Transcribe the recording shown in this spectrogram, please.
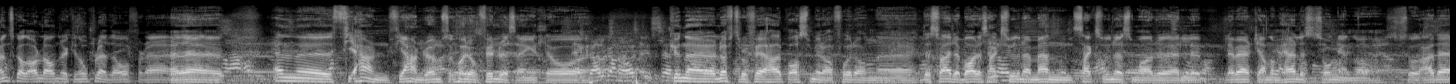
ønske at alle andre kunne oppleve det òg, for det, er en eh, fjern, fjern drøm som går i oppfyllelse, egentlig. Å kunne løfte trofé her på Aspmyra foran eh, dessverre bare 600, men 600 som har eh, levert gjennom hele sesongen. Og, så nei, det,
